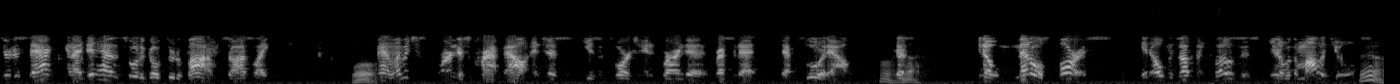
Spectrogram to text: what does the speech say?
through the stack. And I didn't have the tool to go through the bottom, so I was like, Whoa. man, let me just burn this crap out and just use a torch and burn the rest of that that fluid out. Oh, Because yeah. you know, metal's porous. It opens up and closes, you know, with a molecule Yeah.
